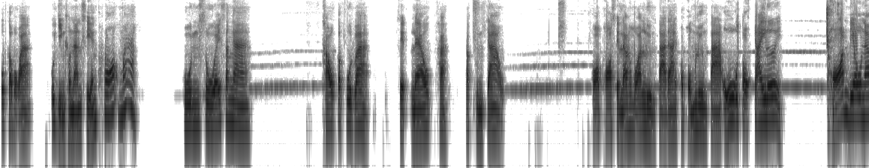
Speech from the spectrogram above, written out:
ปุ๊บเขาบอกว่า ผู้หญิงคนนั้นเสียงเพราะมากหุ่นสวยสง่าเขาก็พูดว่า เสร็จแล้วค่ะพระคุณเจ้า พอพอเสร็จแล้วเขาบอกว่าลืมตาได้พอผมลืมตา โอ้ตกใจเลย ช้อนเดียวนะ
